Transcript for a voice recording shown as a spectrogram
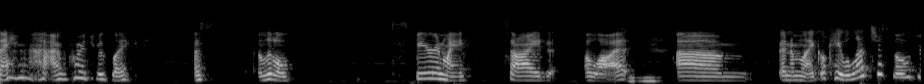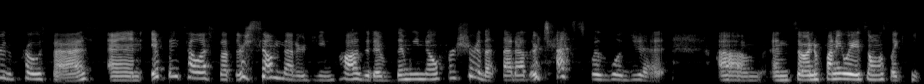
that, which was like a little spear in my side a lot. Mhm. Um, and I'm like, okay, well, let's just go through the process. And if they tell us that there's some that are gene positive, then we know for sure that that other test was legit. Um, and so, in a funny way, it's almost like he,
